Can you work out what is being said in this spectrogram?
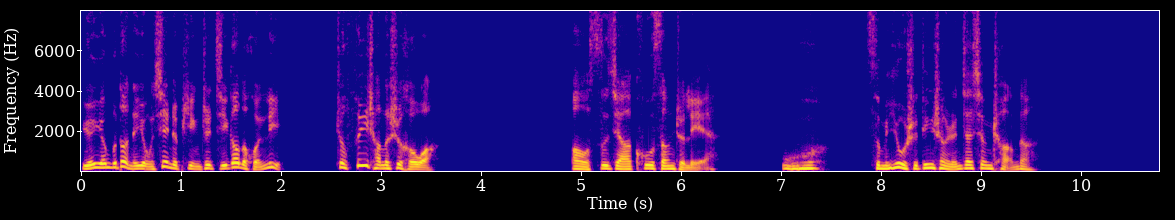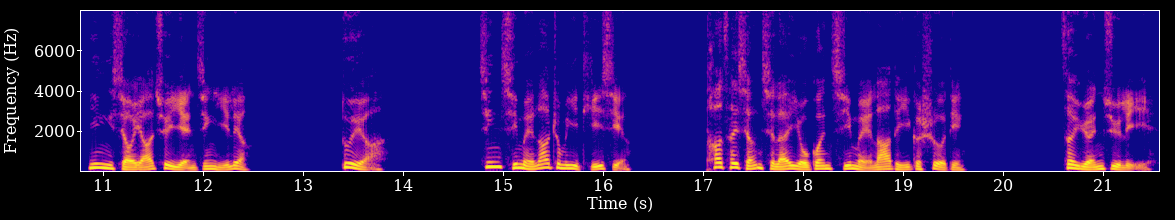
源源不断的涌现着品质极高的魂力，这非常的适合我。奥斯加哭丧着脸，我怎么又是盯上人家香肠的？应小牙却眼睛一亮，对啊，经奇美拉这么一提醒，他才想起来有关奇美拉的一个设定。在原剧里，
